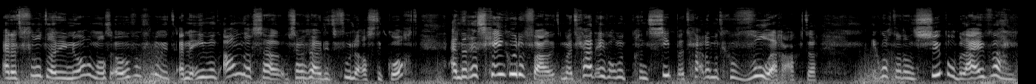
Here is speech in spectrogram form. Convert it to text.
En het voelt dan enorm als overvloed. En iemand anders zou, zou, zou dit voelen als tekort. En er is geen goede fout, maar het gaat even om het principe, het gaat om het gevoel erachter. Ik word er dan super blij van.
